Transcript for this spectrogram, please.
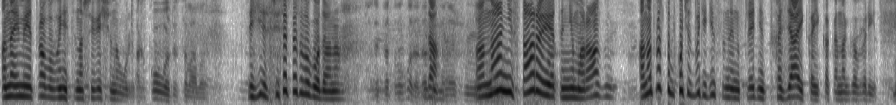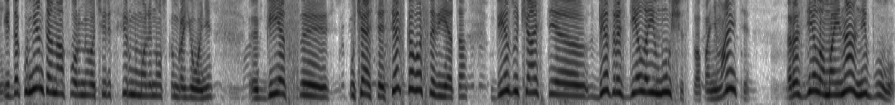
она имеет право вынести наши вещи на А улицу. какого возраста мама? Есть, 65-го года она. 65 года, да? Да. Она не- Она не старая, это не маразм. Она просто хочет быть единственной наследницей, хозяйкой, как она говорит. И документы она оформила через фирму в Малиновском районе, э, без э, участия сельского совета, без участия, без раздела имущества, понимаете? Раздела майна не было.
